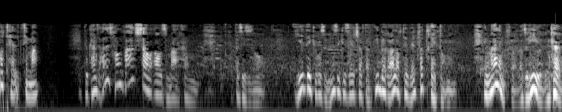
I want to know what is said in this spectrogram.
Hotelzimmer. Du kannst alles von Warschau aus machen. Das ist so. Jede große Messegesellschaft hat überall auf der Welt Vertretungen. In meinem Fall, also hier in Köln,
